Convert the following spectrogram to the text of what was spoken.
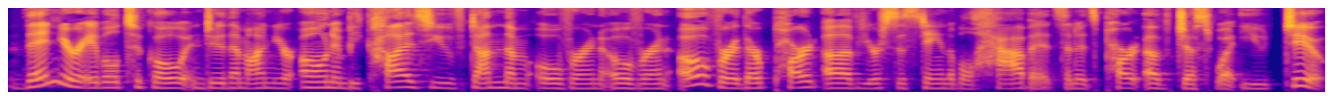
then you're able to go and do them on your own. And because you've done them over and over and over, they're part of your sustainable habits and it's part of just what you do.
